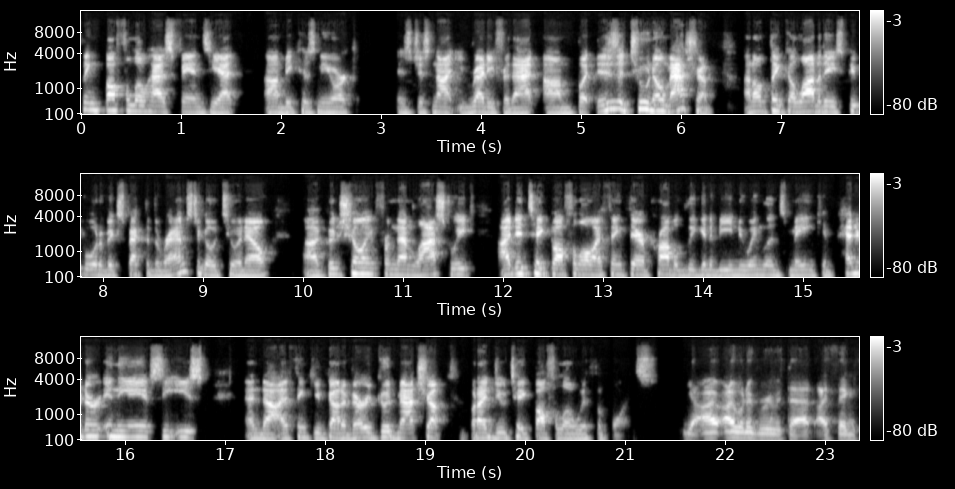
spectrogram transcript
think Buffalo has fans yet um, because New York is just not ready for that. Um, but this is a 2 0 matchup. I don't think a lot of these people would have expected the Rams to go 2 0. Uh, good showing from them last week. I did take Buffalo. I think they're probably going to be New England's main competitor in the AFC East. And uh, I think you've got a very good matchup, but I do take Buffalo with the points. Yeah, I, I would agree with that. I think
